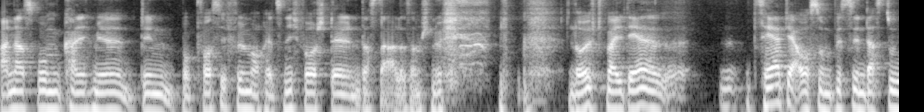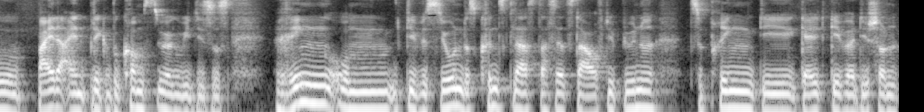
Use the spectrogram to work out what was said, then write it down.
Andersrum kann ich mir den Bob Fosse-Film auch jetzt nicht vorstellen, dass da alles am Schnürchen läuft, weil der zehrt ja auch so ein bisschen, dass du beide Einblicke bekommst, irgendwie dieses Ringen um die Vision des Künstlers, das jetzt da auf die Bühne zu bringen. Die Geldgeber, die schon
